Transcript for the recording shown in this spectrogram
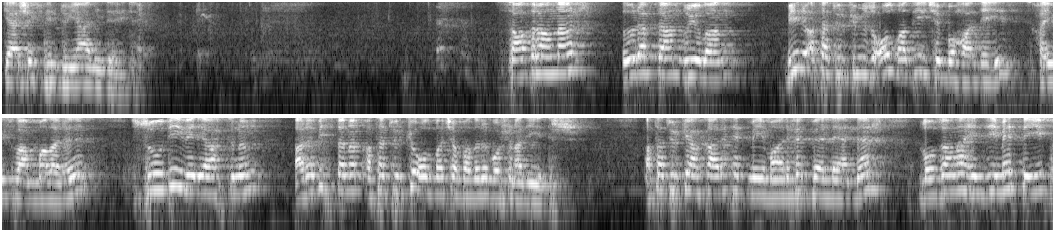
gerçek bir dünya lideriydi. Saldıranlar Irak'tan duyulan bir Atatürk'ümüz olmadığı için bu haldeyiz hayıflanmaları Suudi veliahtının Arabistan'ın Atatürk'ü olma çabaları boşuna değildir. Atatürk'e hakaret etmeyi marifet belleyenler, Lozan'a hezimet deyip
